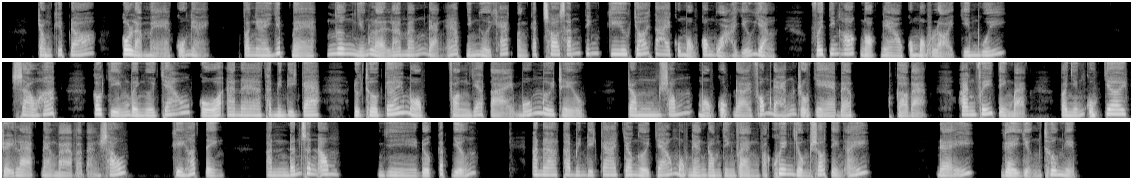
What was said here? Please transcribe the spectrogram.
Trong kiếp đó, cô là mẹ của Ngài và Ngài giúp mẹ ngưng những lời la mắng đàn áp những người khác bằng cách so sánh tiếng kêu chói tai của một con quạ dữ dằn với tiếng hót ngọt ngào của một loài chim quý. Sau hết, câu chuyện về người cháu của Anna Thabindika được thừa kế một phần gia tài 40 triệu trong sống một cuộc đời phóng đảng rượu chè bẹp cờ bạc, hoang phí tiền bạc và những cuộc chơi trị lạc đàn bà và bạn xấu. Khi hết tiền, anh đến xin ông gì được cấp dưỡng. Anna Thabindika cho người cháu 1.000 đồng tiền vàng và khuyên dùng số tiền ấy để gây dựng thương nghiệp.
